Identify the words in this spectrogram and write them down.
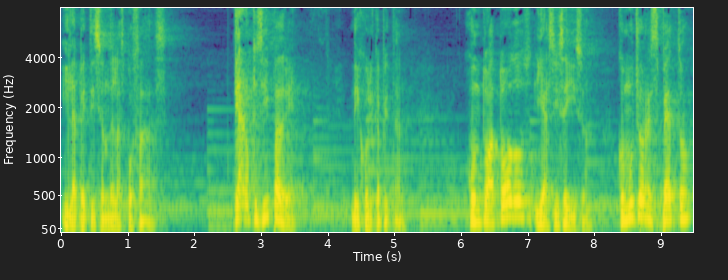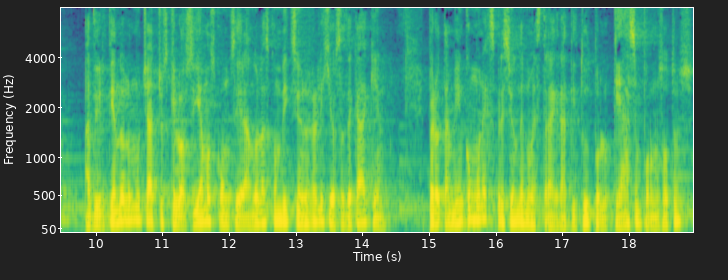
y la petición de las posadas. Claro que sí, padre, dijo el capitán. Junto a todos y así se hizo, con mucho respeto, advirtiendo a los muchachos que lo hacíamos considerando las convicciones religiosas de cada quien, pero también como una expresión de nuestra gratitud por lo que hacen por nosotros.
